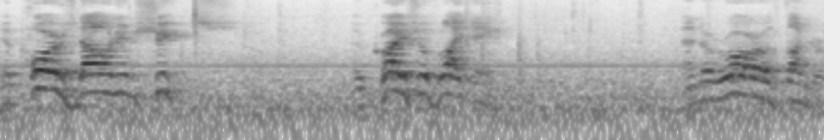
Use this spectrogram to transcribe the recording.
It pours down in sheets, the crash of lightning, and the roar of thunder.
